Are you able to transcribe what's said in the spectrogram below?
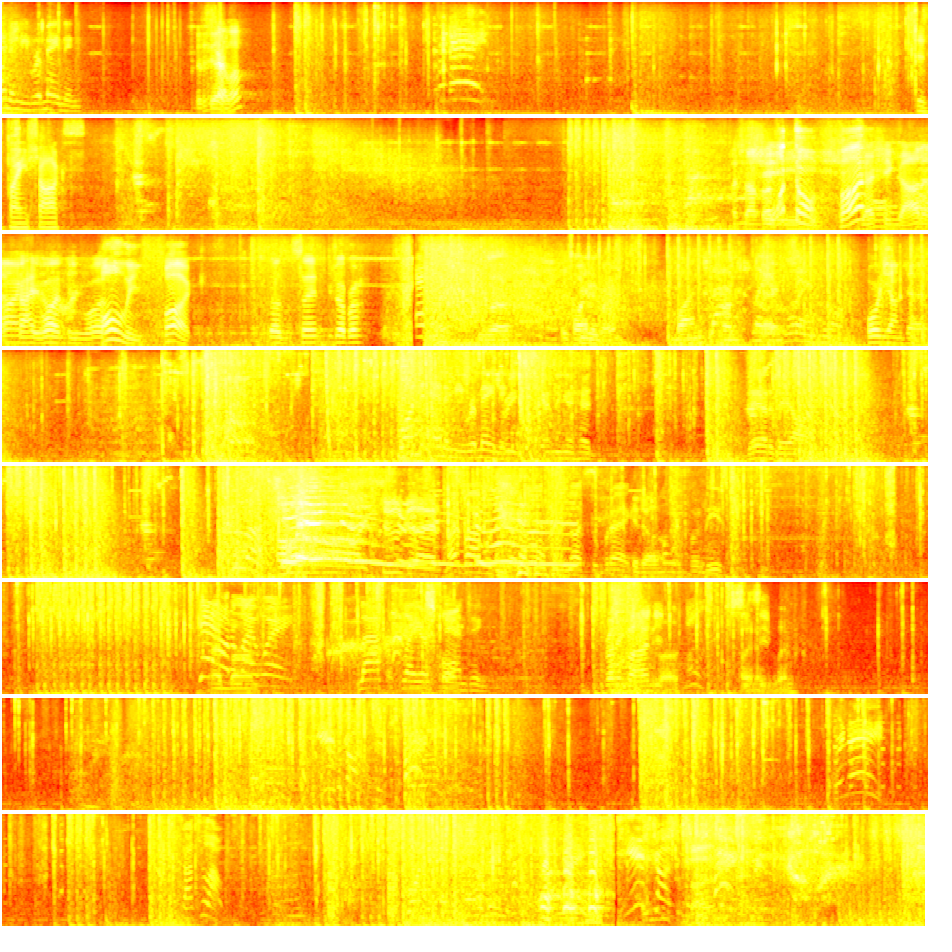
Enemy remaining. Is this guy low? Just playing shocks. That's not bro. What the fuck? You actually got it. Nah, he won, he won. Holy fuck. That was insane. Good job, bro. Too low. There's two, bro. One. Last player standing. 40 on Jett. Enemy remaining. Three scanning ahead. There they are. Oh, too good. My Bible says not to brag. Good job. For these. Get out of my way. Last player standing. Running behind you. Low. Oh, no,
